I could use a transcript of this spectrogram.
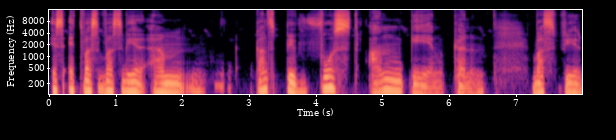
ist etwas, was wir ähm, ganz bewusst angehen können, was wir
